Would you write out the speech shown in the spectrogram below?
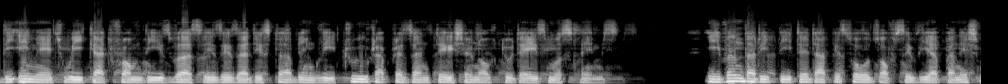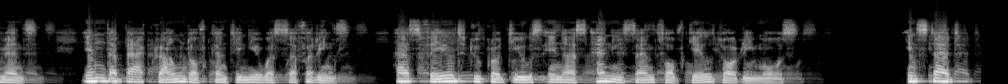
the image we get from these verses is a disturbingly true representation of today's Muslims. Even the repeated episodes of severe punishments in the background of continuous sufferings has failed to produce in us any sense of guilt or remorse. Instead,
